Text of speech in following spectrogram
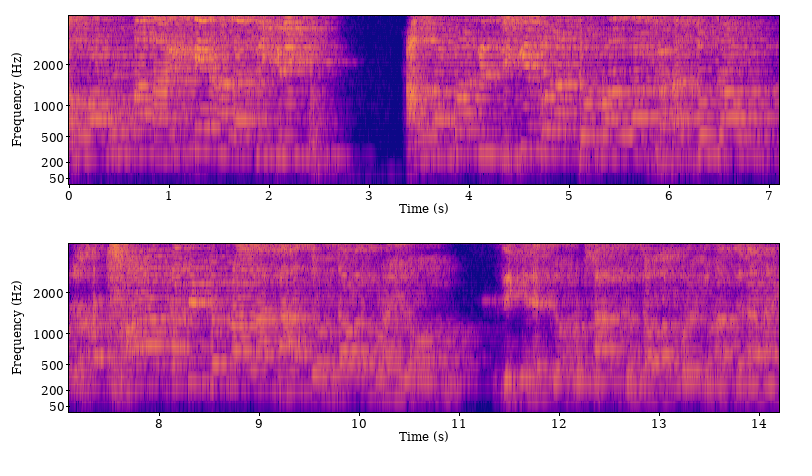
আল্লাহুম্মা আইনি আলা যিকরিক। আল্লাহ পাকের জিকির করার জন্য আল্লাহ সাহায্য চাও সব কাজের জন্য আল্লাহ সাহায্য চাওয়ার প্রয়োজন। জিকিরের জন্য সাহায্য চাওয়ার প্রয়োজন আছে না নাই?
